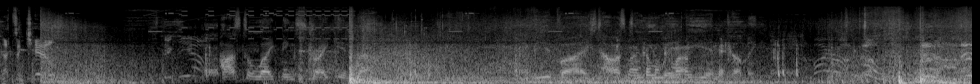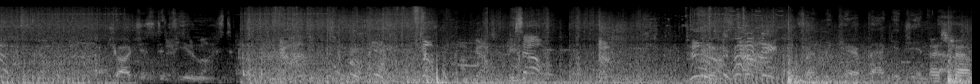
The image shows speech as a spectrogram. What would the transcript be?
That's a kill. Hostile lightning strike inbound. Be advised, hostile come on, come on. UAV Okay. incoming. Charges diffused. He's out. Friendly care package inbound. Nice job.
